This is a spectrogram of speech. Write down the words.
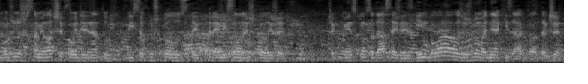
možno, že sa mi ľahšie pôjde na tú vysokú školu z tej priemyselnej školy, že však koniec sa dá sa ísť aj z Gimpla, ale že už budem mať nejaký základ. Takže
